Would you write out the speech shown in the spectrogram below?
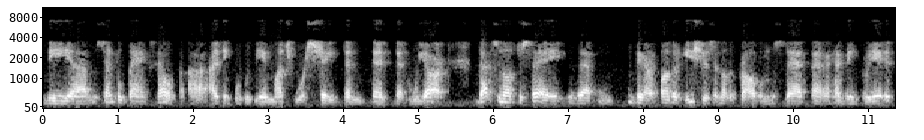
the um, central bank's help, uh, I think we would be in much worse shape than, we are. That's not to say that there are other issues and other problems that have been created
